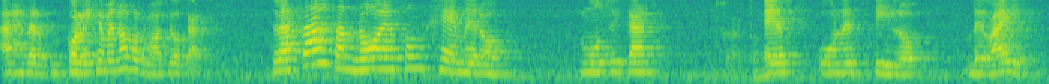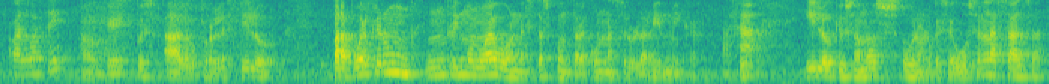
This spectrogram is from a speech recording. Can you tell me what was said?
a ver, corrígeme no porque me voy a equivocar. La salsa no es un género musical, Exacto. es un estilo de baile o algo así. Ok, pues algo por el estilo. Para poder crear un, un ritmo nuevo necesitas contar con una célula rítmica. ¿sí? Ajá. Y lo que usamos, bueno, lo que se usa en la salsa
